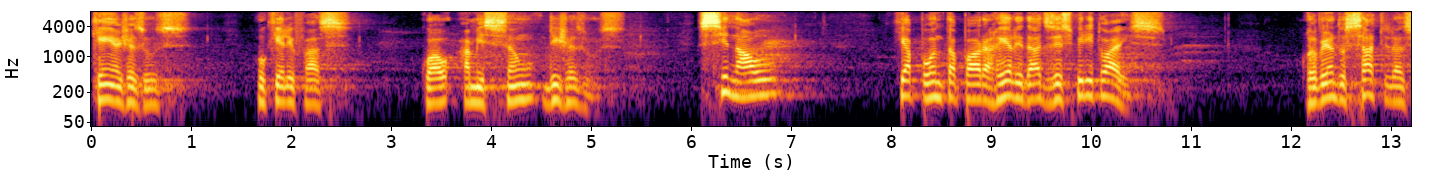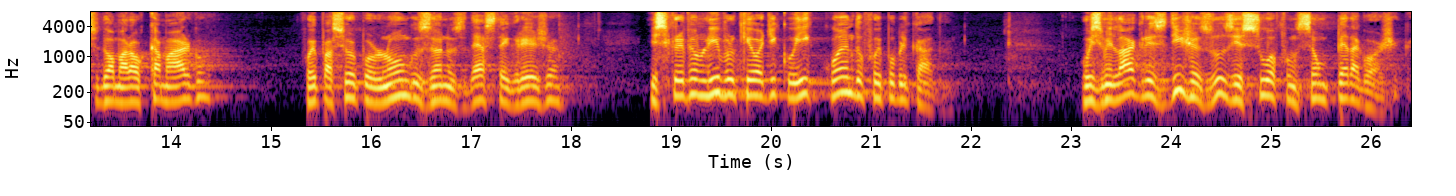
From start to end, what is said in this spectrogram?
quem é Jesus, o que ele faz, qual a missão de Jesus sinal que aponta para realidades espirituais. O reverendo Sátilas do Amaral Camargo foi pastor por longos anos desta igreja, escreveu um livro que eu adquiri quando foi publicado. Os milagres de Jesus e sua função pedagógica.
